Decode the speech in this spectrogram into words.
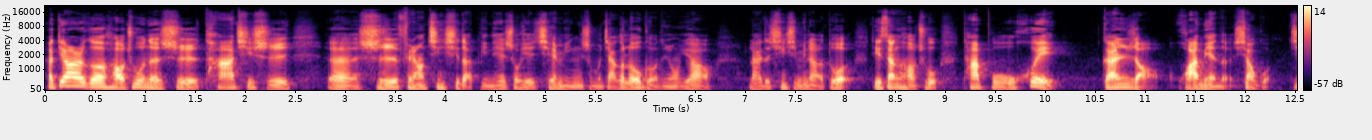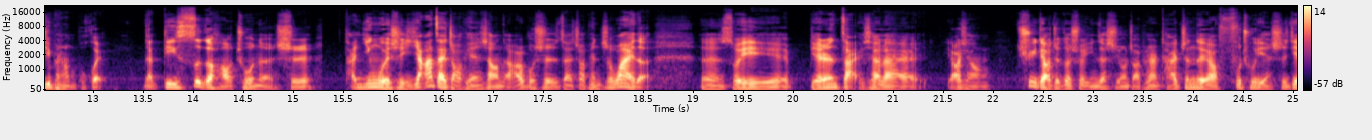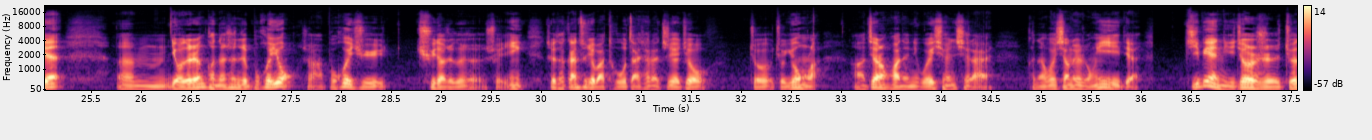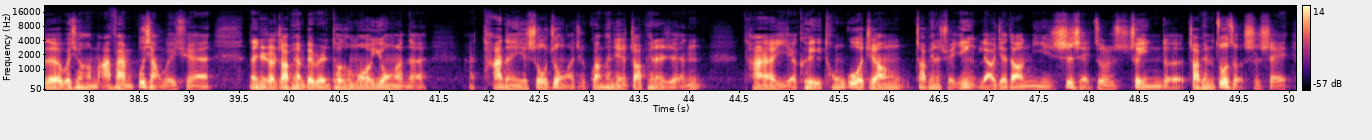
那第二个好处呢，是它其实呃是非常清晰的，比那些手写签名什么加个 logo 那种要来的清晰明了的多。第三个好处，它不会干扰画面的效果，基本上不会。那第四个好处呢，是它因为是压在照片上的，而不是在照片之外的，呃，所以别人载下来要想去掉这个水印再使用照片上，他还真的要付出一点时间。嗯，有的人可能甚至不会用，是吧？不会去。去掉这个水印，所以他干脆就把图载下来，直接就就就用了啊。这样的话呢，你维权起来可能会相对容易一点。即便你就是觉得维权很麻烦，不想维权，那你这照片被别人偷偷摸摸用了呢？啊，他的那些受众啊，就是观看这些照片的人，他也可以通过这张照片的水印了解到你是谁，就是摄影的照片的作者是谁，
